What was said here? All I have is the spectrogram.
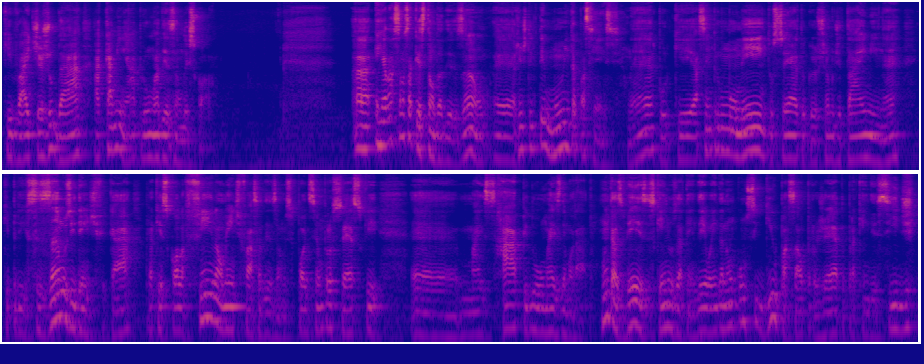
que vai te ajudar a caminhar para uma adesão da escola. Ah, em relação a essa questão da adesão, é, a gente tem que ter muita paciência, né? Porque há sempre um momento certo, que eu chamo de timing, né? Que precisamos identificar para que a escola finalmente faça adesão. Isso pode ser um processo que é mais rápido ou mais demorado. Muitas vezes, quem nos atendeu ainda não conseguiu passar o projeto para quem decide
